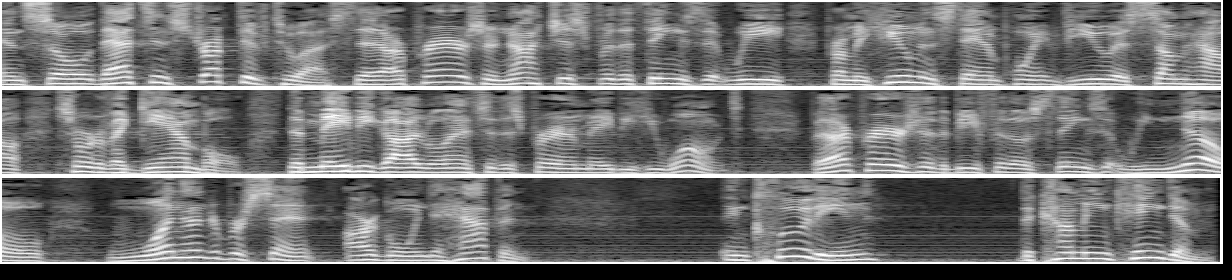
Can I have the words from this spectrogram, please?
And so that's instructive to us that our prayers are not just for the things that we, from a human standpoint, view as somehow sort of a gamble, that maybe God will answer this prayer and maybe He won't. But our prayers are to be for those things that we know 100% are going to happen including the coming kingdom.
